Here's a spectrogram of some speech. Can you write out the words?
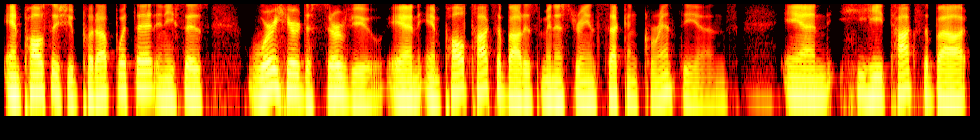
And Paul says you put up with it. And he says we're here to serve you. And and Paul talks about his ministry in Second Corinthians, and he, he talks about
